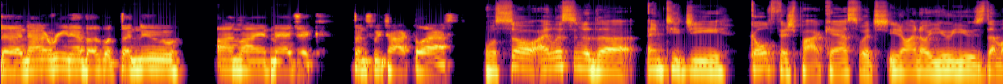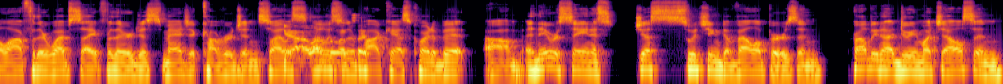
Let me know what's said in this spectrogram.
the not arena, but with the new online Magic since we talked last? Well, so I listened to the MTG Goldfish podcast, which you know I know you use them a lot for their website for their just magic coverage, and so I, Yeah, lis- I I, love the listen to their podcast quite a bit. Um, and they were saying it's just switching developers and probably not doing much else. And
